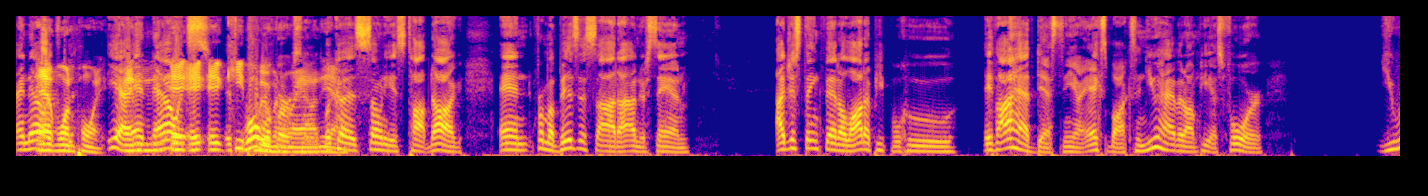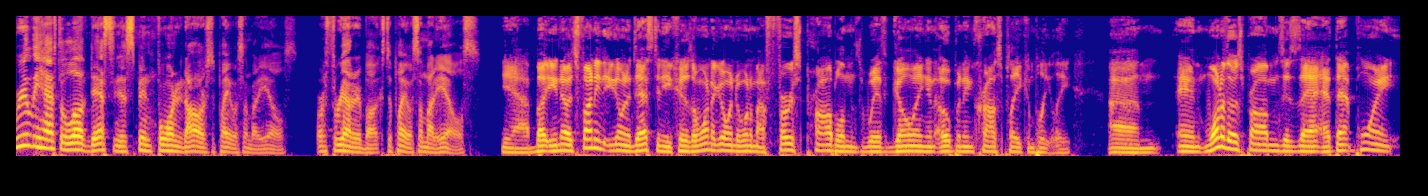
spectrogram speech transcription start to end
And now At it's- one point. yeah, and, And now it- it's, it- it keeps role moving around, yeah. because Sony is top dog. And from a business side, I understand. I just think that a lot of people who, if I have Destiny on Xbox and you have it on PS4, you really have to love Destiny to spend four hundred dollars to play with somebody else, or three hundred bucks to play with somebody else. Yeah, but you know, it's funny that you go into Destiny because I want to go into one of my first problems with going and opening crossplay completely. Um, and one of those problems is that at that point,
